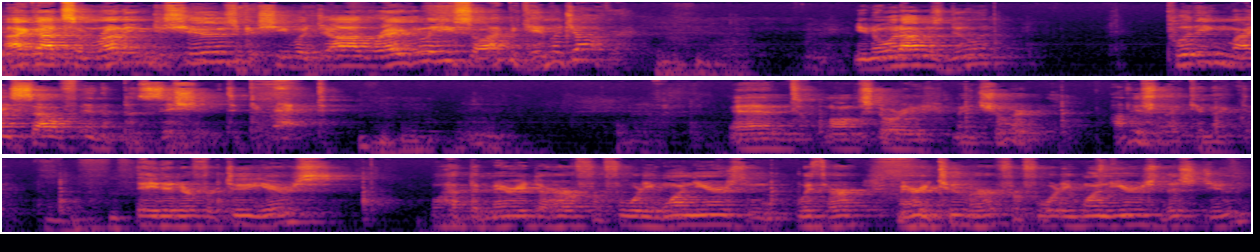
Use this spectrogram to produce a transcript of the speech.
I got some running shoes because she would jog regularly, so I became a jogger. You know what I was doing? Putting myself in a position to connect. And long story made short, obviously I connected. Dated her for two years. Have been married to her for 41 years and with her, married to her for 41 years this June.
